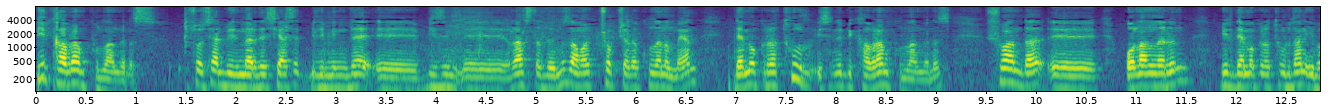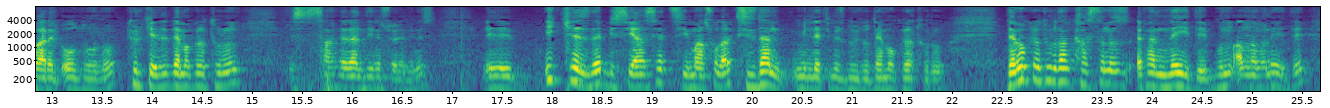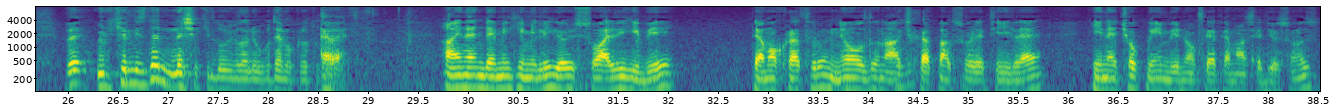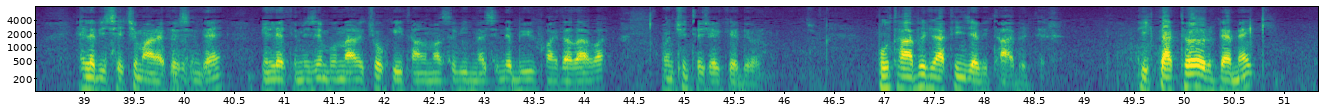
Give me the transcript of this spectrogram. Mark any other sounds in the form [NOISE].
bir kavram kullandınız. Sosyal bilimlerde, siyaset biliminde e, bizim e, rastladığımız ama çokça da kullanılmayan demokratur isimli bir kavram kullandınız. Şu anda e, olanların bir demokraturdan ibaret olduğunu, Türkiye'de demokraturun sahnelendiğini söylediniz. E, ilk kez de bir siyaset siması olarak sizden milletimiz duydu demokraturu. Demokraturdan kastınız efendim neydi? Bunun anlamı neydi? Ve ülkemizde ne şekilde uygulanıyor bu demokratur? Evet. Aynen deminki milli görüş suali gibi demokraturun ne olduğunu açıklatmak suretiyle yine çok mühim bir noktaya temas ediyorsunuz. Hele bir seçim arefesinde milletimizin bunları çok iyi tanıması, bilmesinde büyük faydalar var. Onun için teşekkür ediyorum. Bu tabir Latince bir tabirdir. Diktatör demek,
